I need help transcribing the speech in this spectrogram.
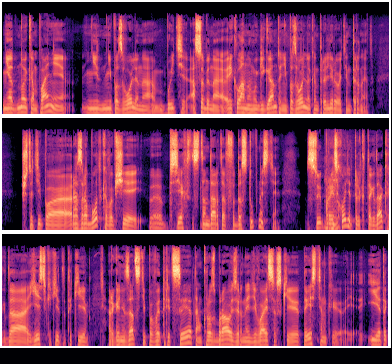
ни одной компании не, не позволено быть, особенно рекламному гиганту, не позволено контролировать интернет. Что типа разработка вообще э, всех стандартов доступности — происходит mm-hmm. только тогда, когда есть какие-то такие организации типа V3C, там кросс-браузерный девайсовский тестинг, и это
